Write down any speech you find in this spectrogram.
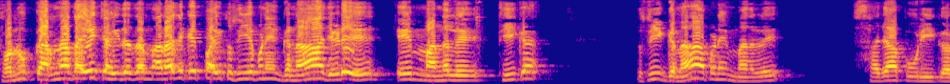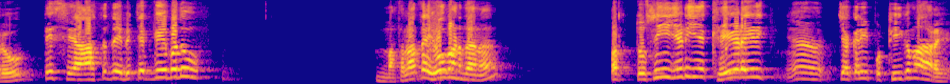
ਤੁਹਾਨੂੰ ਕਰਨਾ ਤਾਂ ਇਹ ਚਾਹੀਦਾ ਤਾਂ ਮਹਾਰਾਜ ਕਿ ਭਾਈ ਤੁਸੀਂ ਆਪਣੇ ਗੁਨਾਹ ਜਿਹੜੇ ਇਹ ਮੰਨ ਲਏ, ਠੀਕ ਹੈ। ਤੁਸੀਂ ਗੁਨਾਹ ਆਪਣੇ ਮੰਨ ਲਏ, ਸਜ਼ਾ ਪੂਰੀ ਕਰੋ ਤੇ ਸਿਆਸਤ ਦੇ ਵਿੱਚ ਅੱਗੇ ਵਧੋ। ਮਸਲਾ ਤਾਂ ਇਹੋ ਬਣਦਾ ਨਾ। ਪਰ ਤੁਸੀਂ ਜਿਹੜੀ ਇਹ ਖੇਡ ਹੈ, ਜਿਹੜੀ ਚੱਕਰੀ ਪੁੱਠੀ ਘਮਾ ਰਹੇ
